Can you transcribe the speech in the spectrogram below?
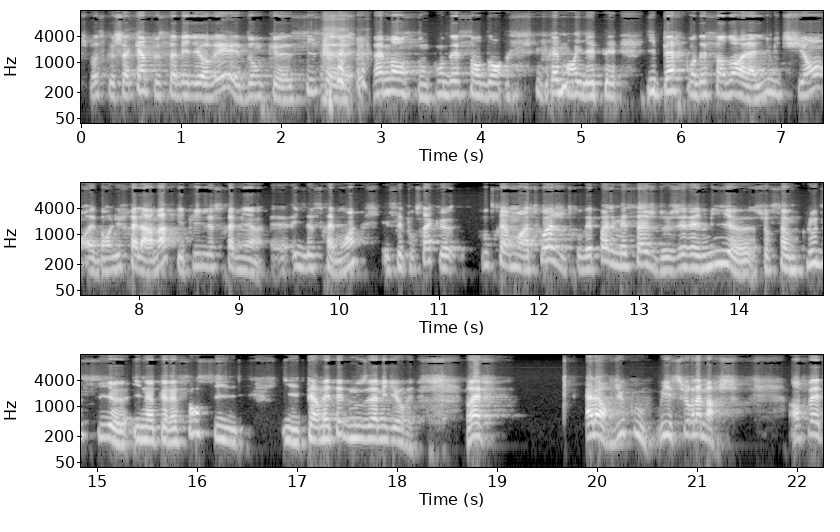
Je pense que chacun peut s'améliorer. Et donc, euh, si vraiment son condescendant, si vraiment il était hyper condescendant à la limite chiant, eh ben, on lui ferait la remarque et puis il le serait bien, euh, il le serait moins. Et c'est pour ça que, contrairement à toi, je trouvais pas le message de Jérémy euh, sur SoundCloud si inintéressant, si il permettait de nous améliorer. Bref, alors, du coup, oui, sur la marche. En fait,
